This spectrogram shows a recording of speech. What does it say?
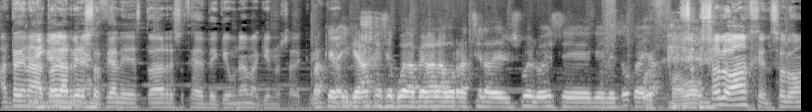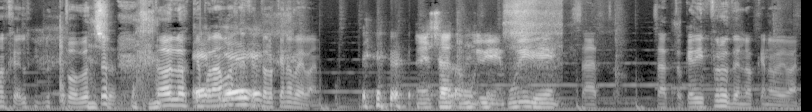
Antes de nada, todas las redes sociales, todas las redes sociales de que UNAM, aquí nos sabe Más que, y que Ángel se pueda pegar la borrachera del suelo ese que le toca Por ya. favor. Solo Ángel, solo Ángel. Todos. Todos los que Eh, podamos, eh, excepto eh. los que no beban. Exacto, muy bien, muy bien. Exacto, exacto. Que disfruten los que no beban.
